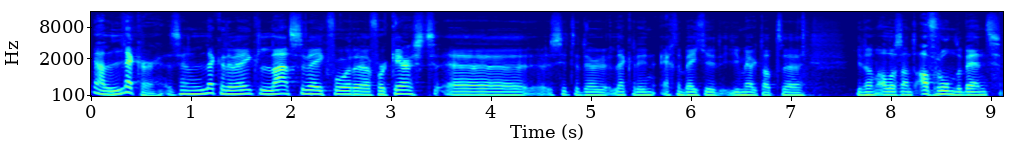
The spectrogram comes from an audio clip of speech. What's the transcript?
Ja, lekker. Het is een lekkere week. Laatste week voor, uh, voor kerst uh, zitten er lekker in. Echt een beetje, je merkt dat je dan alles aan het afronden bent.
